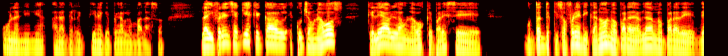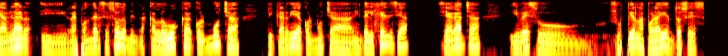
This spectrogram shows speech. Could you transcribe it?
una niña a la que Rick tiene que pegarle un balazo. La diferencia aquí es que Carl escucha una voz que le habla, una voz que parece un tanto esquizofrénica, ¿no? No para de hablar, no para de, hablar y responderse solo mientras Carl lo busca con mucha picardía, con mucha inteligencia, se agacha y ve su, sus piernas por ahí, entonces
